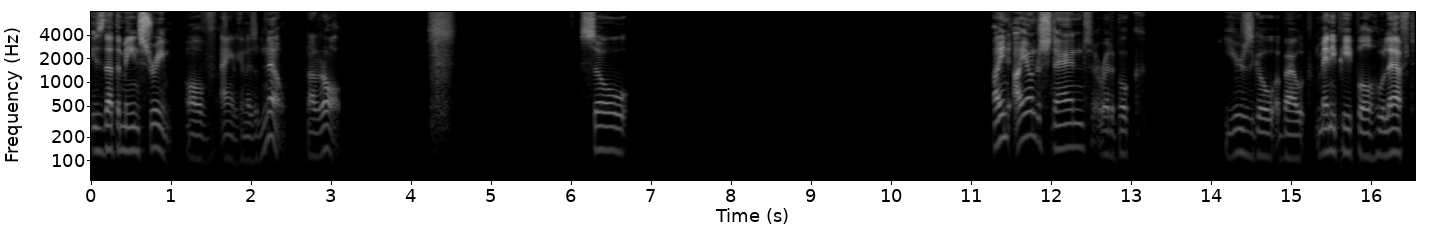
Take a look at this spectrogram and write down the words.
is that the mainstream of Anglicanism? No, not at all. So I I understand. I read a book years ago about many people who left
